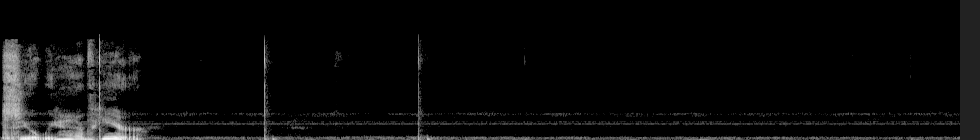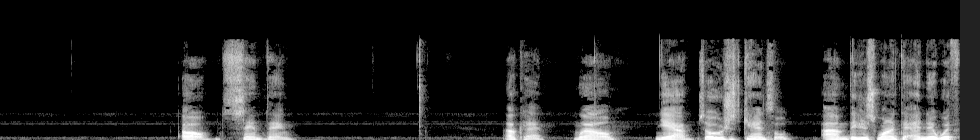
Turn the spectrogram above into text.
Let's see what we have here. Oh, same thing. Okay. Well, yeah, so it was just canceled. Um, they just wanted to end it with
